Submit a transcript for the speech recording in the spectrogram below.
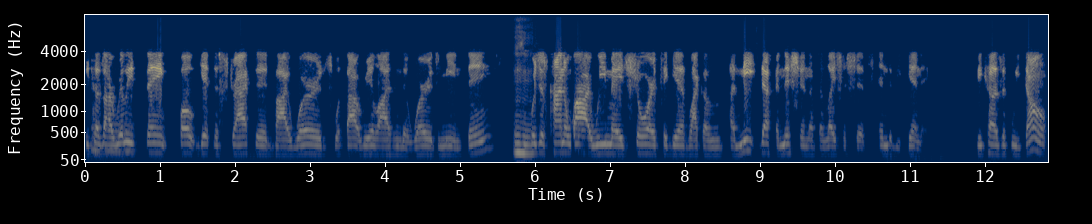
Because I Mhm. really think folk get distracted by words without realizing that words mean things, Mhm. which is kind of why we made sure to give like a, a neat definition of relationships in the beginning. Because if we don't,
